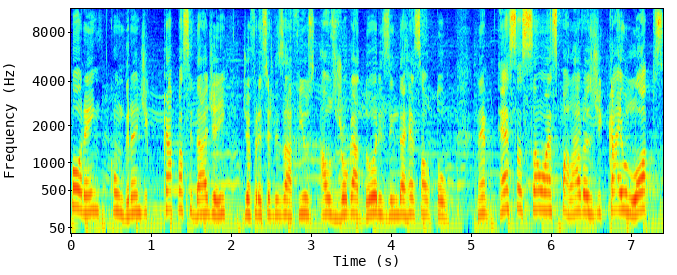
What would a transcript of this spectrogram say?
porém com grande capacidade aí de oferecer desafios aos jogadores, ainda ressaltou. Né? Essas são as palavras de Caio Lopes,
